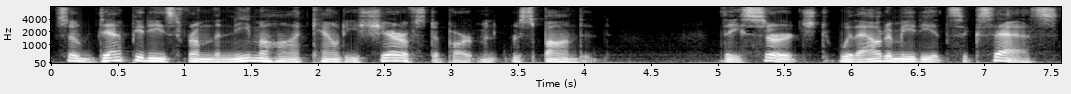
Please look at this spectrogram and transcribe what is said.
so deputies from the Nemaha County Sheriff's Department responded. They searched without immediate success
